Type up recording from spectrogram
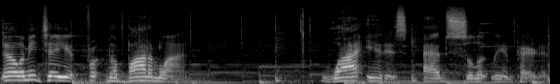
Now, let me tell you the bottom line why it is absolutely imperative.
